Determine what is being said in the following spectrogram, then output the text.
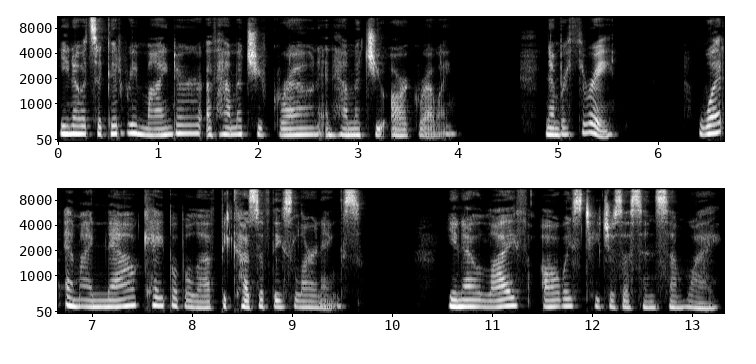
You know, it's a good reminder of how much you've grown and how much you are growing. Number three, what am I now capable of because of these learnings? You know, life always teaches us in some way.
